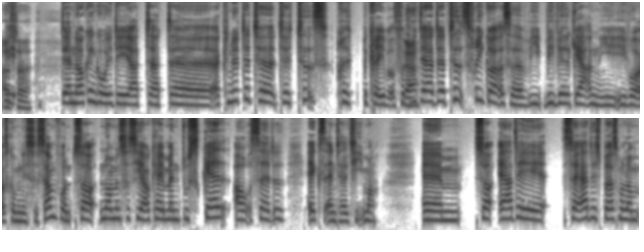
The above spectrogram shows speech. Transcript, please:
Altså, Det er nok en god idé at, at, uh, at knytte det til, til tidsbegrebet, fordi Ja. ja. det, er, det er tidsfrigørelse, vi, vi vil gerne i, i vores kommunistiske samfund. Så når man så siger, okay, men du skal afsætte x antal timer, um, så, er det, så er det et spørgsmål om,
